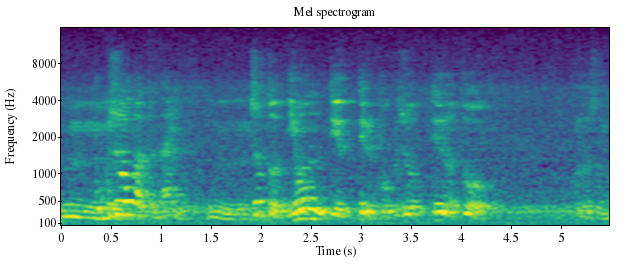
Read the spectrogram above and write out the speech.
うん。うん牧場があってないうん。ちょっと日本で言ってる牧場っていうのとこのその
